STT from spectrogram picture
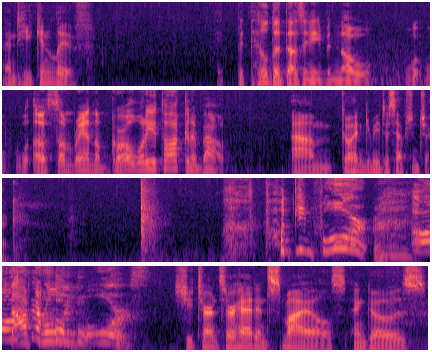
and he can live. Batilda doesn't even know wh- wh- uh, some random girl. What are you talking about? Um, go ahead and give me a deception check. Fucking four! Stop rolling fours. She turns her head and smiles and goes,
